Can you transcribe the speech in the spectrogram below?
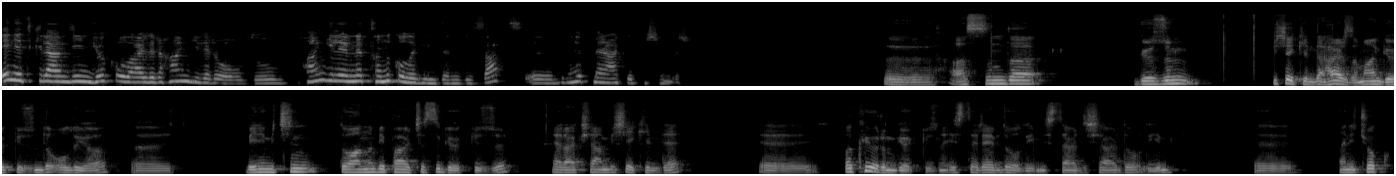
en etkilendiğin gök olayları hangileri oldu? Hangilerine tanık olabildin bizzat? Bunu hep merak etmişimdir. aslında gözüm bir şekilde her zaman gökyüzünde oluyor. benim için doğanın bir parçası gökyüzü. Her akşam bir şekilde bakıyorum gökyüzüne. İster evde olayım, ister dışarıda olayım. hani çok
